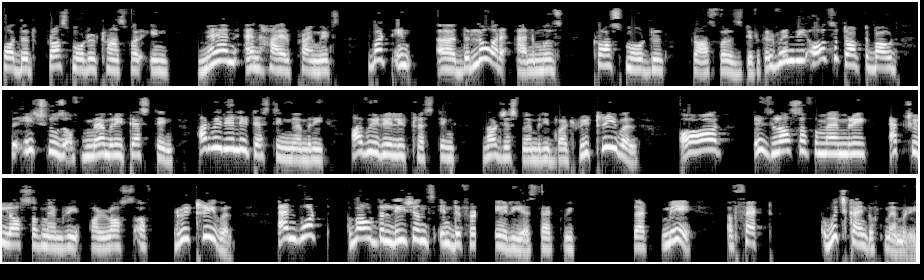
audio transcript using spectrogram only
for this model better animal when we also talk about of memory really memory are we really trusting not just memory but retrieval loss آفری loss of memory or loss of retrieval and what about less different met which کامری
